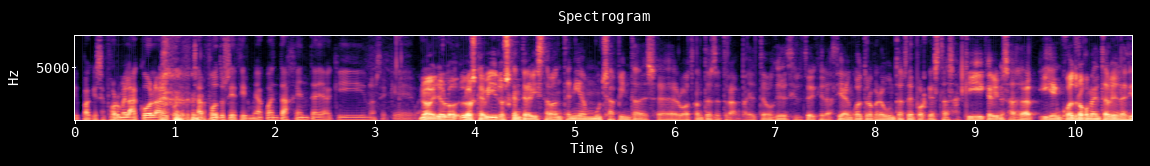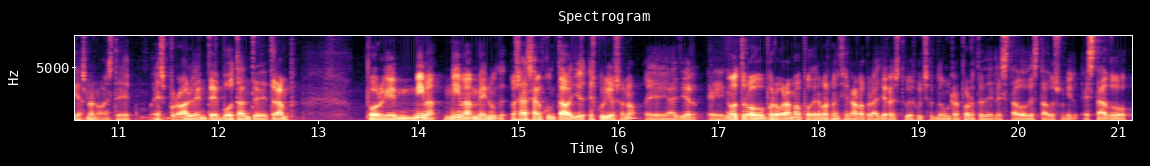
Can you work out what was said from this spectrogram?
y para que se forme la cola y poder echar fotos y decir, mira cuánta gente hay aquí, no sé qué. No, yo lo- los que vi los que entrevistaban tenían mucha pinta de ser votantes de Trump. ¿eh? Tengo que decirte que le hacían cuatro preguntas de por qué estás aquí, qué vienes a hacer, y en cuatro comentarios decías, no, no, este es probablemente votante de Trump. Porque mima, mima, menudo. O sea, se han juntado. ayer- Es curioso, ¿no? Eh, ayer, en otro programa podremos mencionarlo, pero ayer estuve escuchando un reporte del Estado de Estados Unidos. Estado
